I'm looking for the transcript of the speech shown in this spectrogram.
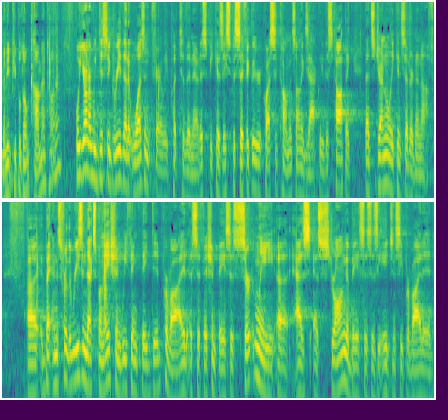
many people don't comment on it? Well, Your Honor, we disagree that it wasn't fairly put to the notice because they specifically requested comments on exactly this topic. That's generally considered enough. Uh, but, and for the reasoned explanation, we think they did provide a sufficient basis, certainly uh, as, strong a basis as the agency provided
